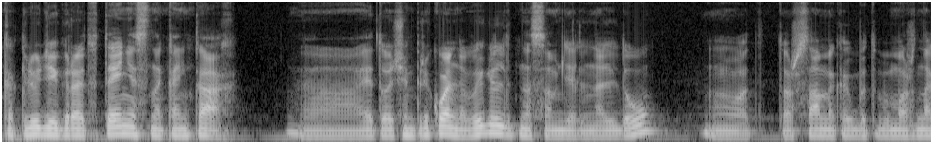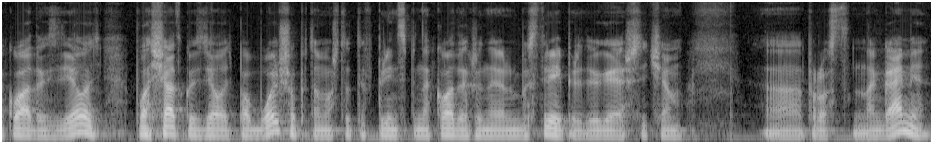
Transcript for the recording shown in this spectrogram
как люди играют в теннис на коньках. А, Это очень прикольно выглядит на самом деле на льду. Вот. То же самое, как будто бы можно на квадах сделать. Площадку сделать побольше, потому что ты, в принципе, на квадах же, наверное, быстрее передвигаешься, чем а, просто ногами.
